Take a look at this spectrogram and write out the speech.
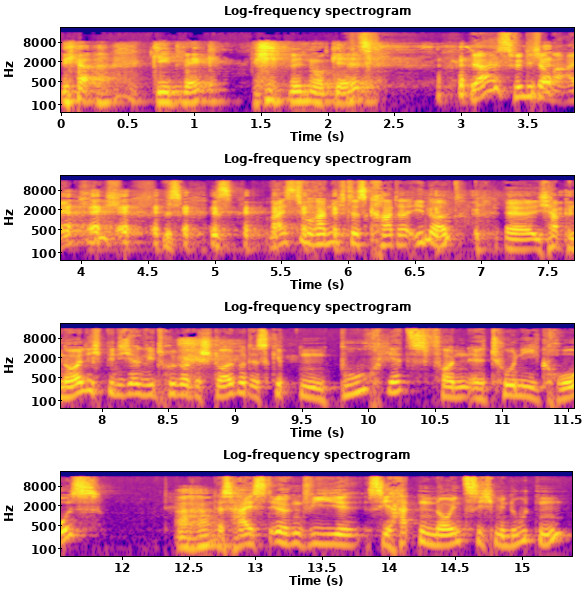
Ja, geht weg. Ich will nur Geld. Ja, das finde ich aber eigentlich. Das, das, weißt du, woran mich das gerade erinnert? Äh, ich habe neulich bin ich irgendwie drüber gestolpert. Es gibt ein Buch jetzt von äh, Toni Groß. Aha. Das heißt irgendwie, sie hatten 90 Minuten.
